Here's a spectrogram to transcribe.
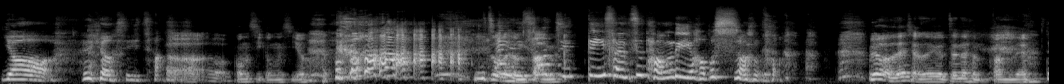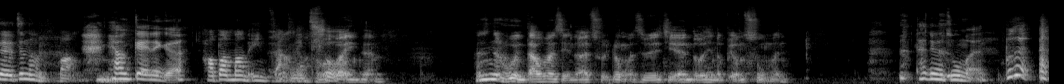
有有洗澡。啊，哦恭喜恭喜哦！你做的哎，很棒，你超级低层次同理，好不爽哦。没有我在想那个真的很棒的，对，真的很棒，还要给那个好棒棒的印章。没错什么反应这样？但是那如果你大部分时间都在处理论文，是不是其实很多天都不用出门？他就会出门，不是，哎、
